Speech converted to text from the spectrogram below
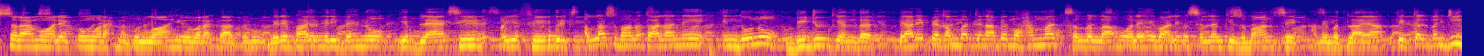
السلام علیکم ورحمۃ اللہ وبرکاتہ۔ میرے بھائی اور میری بہنوں، یہ بلیک سیڈ اور یہ فیبرکس اللہ سبحانہ و تعالیٰ نے ان دونوں بیجوں کے اندر، پیارے پیغمبر جناب محمد صلی اللہ علیہ وآلہ وسلم کی زبان سے ہمیں بتلایا کہ کلبنجی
